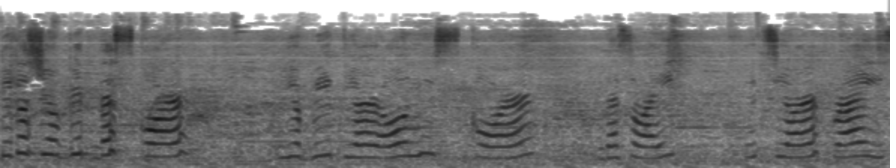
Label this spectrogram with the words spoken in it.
Because you beat the score, you beat your own score. That's why it's your prize.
